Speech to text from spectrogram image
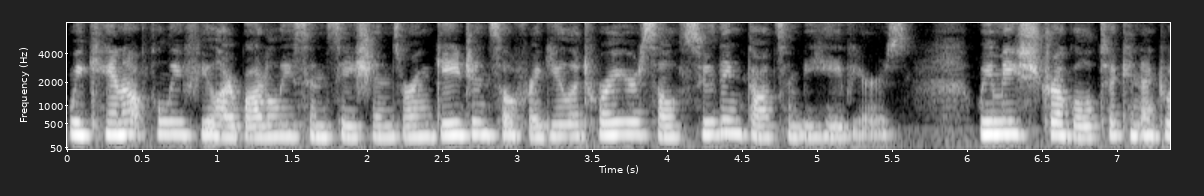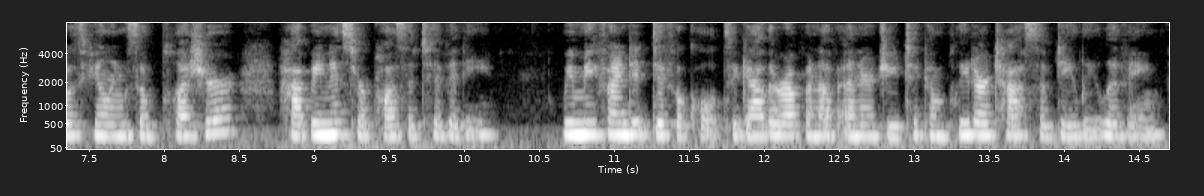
We cannot fully feel our bodily sensations or engage in self-regulatory or self-soothing thoughts and behaviors we may struggle to connect with feelings of pleasure, happiness, or positivity. We may find it difficult to gather up enough energy to complete our tasks of daily living.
